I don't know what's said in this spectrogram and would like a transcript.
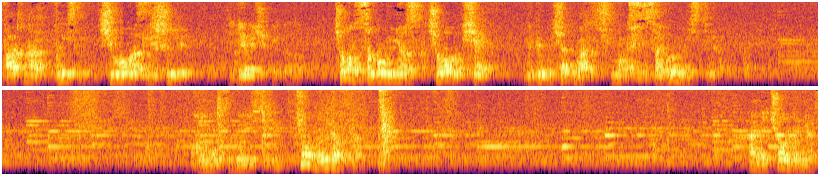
важно выяснить, чего вас лишили. Ты девочек не? Что он с собой унес? Чего вообще любимый человек мог, с собой унести? Он мог с собой вести? Что он унес-то? Аня, что он унес?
